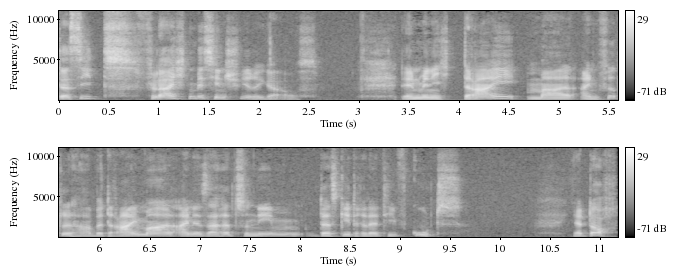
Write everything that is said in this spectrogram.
Das sieht vielleicht ein bisschen schwieriger aus. Denn wenn ich dreimal ein Viertel habe, dreimal eine Sache zu nehmen, das geht relativ gut. Ja doch.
